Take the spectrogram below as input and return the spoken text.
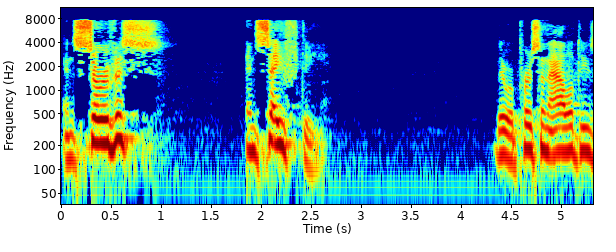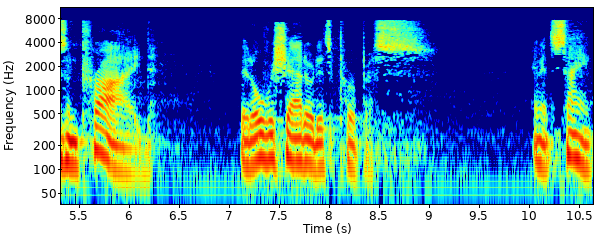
and service and safety. There were personalities and pride that overshadowed its purpose. And it sank.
